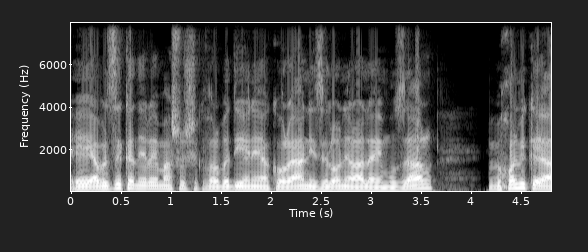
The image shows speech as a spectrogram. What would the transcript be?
אה, אבל זה כנראה משהו שכבר ב-DNA הקוריאני זה לא נראה להם מוזר. ובכל מקרה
